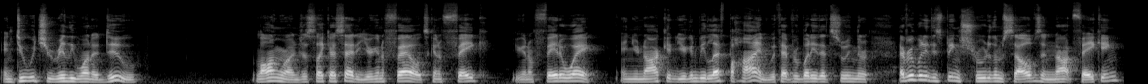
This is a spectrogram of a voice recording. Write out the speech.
and do what you really want to do, long run, just like I said, you're going to fail. It's going to fake. You're going to fade away. And you're not going you're going to be left behind with everybody that's doing their everybody that's being true to themselves and not faking.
